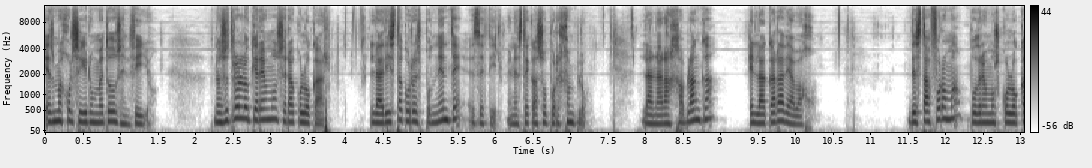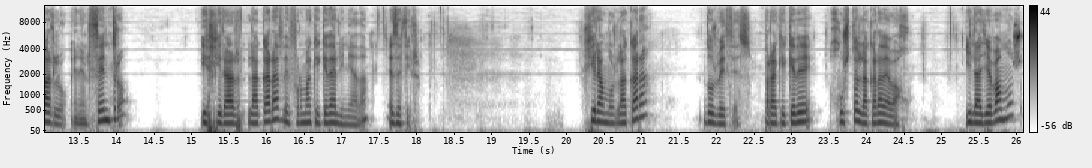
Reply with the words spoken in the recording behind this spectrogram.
es mejor seguir un método sencillo. Nosotros lo que haremos será colocar la arista correspondiente, es decir, en este caso, por ejemplo, la naranja blanca en la cara de abajo. De esta forma podremos colocarlo en el centro y girar la cara de forma que quede alineada. Es decir, giramos la cara dos veces para que quede justo en la cara de abajo y la llevamos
